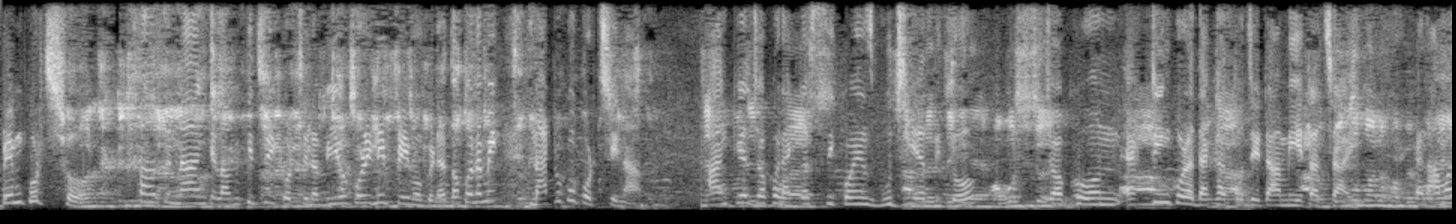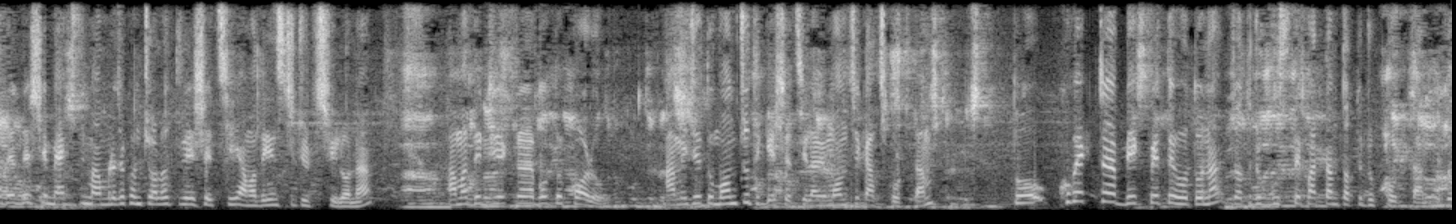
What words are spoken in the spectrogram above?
প্রেম করছ? তাহলে না আঙ্কেল আমি কিছুই করছি না বিয়েও করিনি প্রেমও করি না। তখন আমি নাটকও করছি না। আঙ্কেল যখন একটা সিকোয়েন্স বুঝিয়ে দিত যখন অ্যাক্টিং করে দেখাতো যেটা আমি এটা চাই। কারণ আমাদের দেশে ম্যাক্সিমাম আমরা যখন চলচ্চিত্রে এসেছি আমাদের ইনস্টিটিউট ছিল না। আমাদের ডিরেক্টররা বলতো করো। আমি যেহেতু মঞ্চ থেকে এসেছিলাম আমি মঞ্চে কাজ করতাম। তো খুব একটা বেগ পেতে হতো না যতটুকু বুঝতে পারতাম ততটুকু করতাম। কিন্তু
